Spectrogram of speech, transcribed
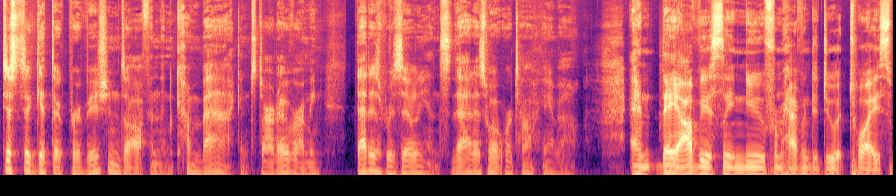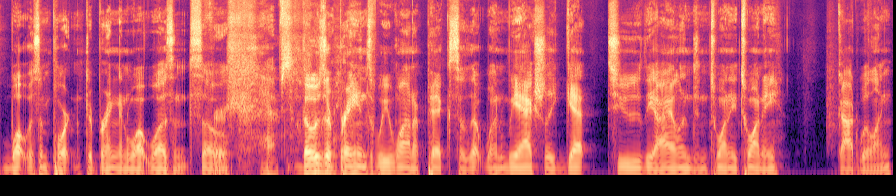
just to get their provisions off and then come back and start over. I mean, that is resilience. That is what we're talking about. And they obviously knew from having to do it twice what was important to bring and what wasn't. So Absolutely. those are brains we want to pick so that when we actually get to the island in 2020, God willing,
